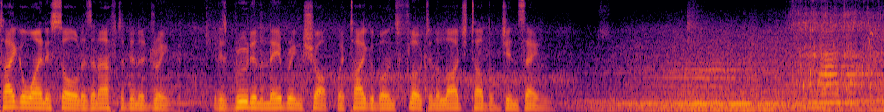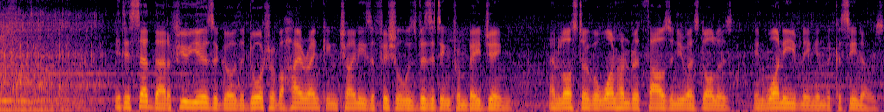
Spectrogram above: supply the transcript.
Tiger wine is sold as an after dinner drink. It is brewed in a neighboring shop where tiger bones float in a large tub of ginseng. It is said that a few years ago the daughter of a high ranking Chinese official was visiting from Beijing and lost over 100,000 US dollars in one evening in the casinos.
